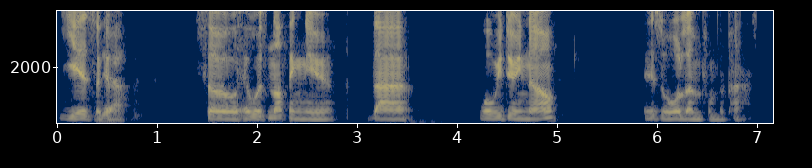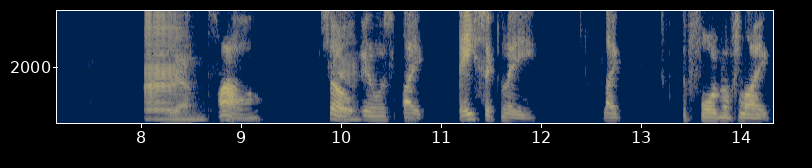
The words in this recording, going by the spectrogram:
years ago. Yeah. So it was nothing new. That what we're doing now is all learned from the past. And wow. So Yeah. it was like basically like the form of like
